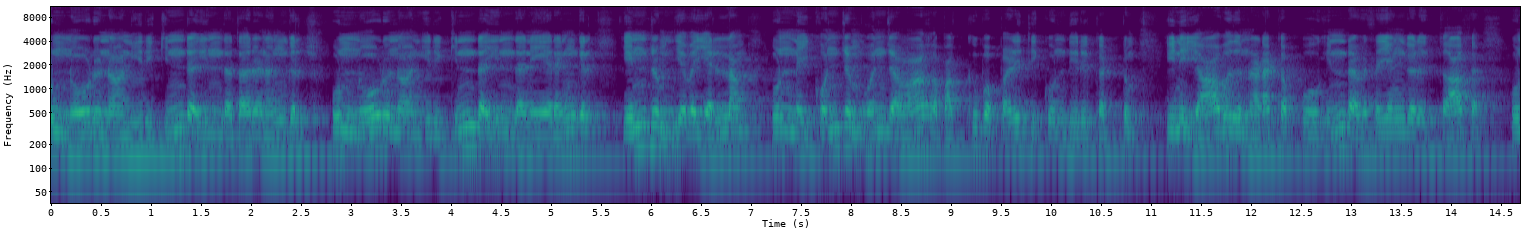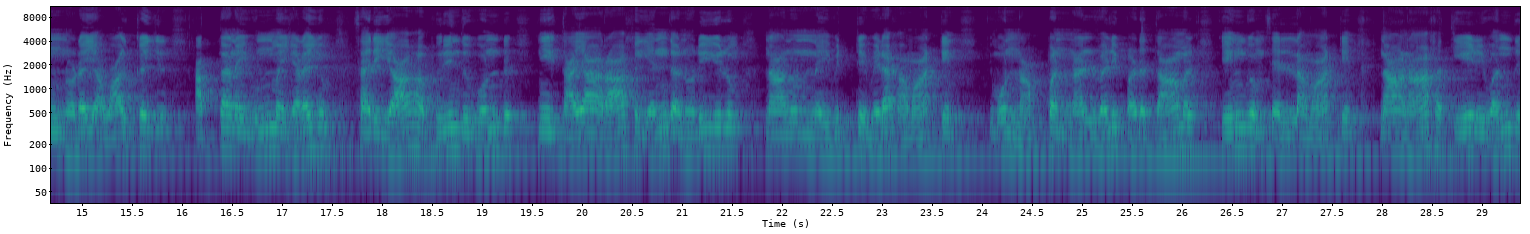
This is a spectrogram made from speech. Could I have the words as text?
உன்னோடு நான் இருக்கின்ற இந்த தருணங்கள் உன்னோடு நான் இருக்கின்ற இந்த நேரங்கள் என்றும் இவையெல்லாம் உன்னை கொஞ்சம் கொஞ்சமாக பக்குவப்படுத்தி கொண்டிருக்கட்டும் இனி யாவது நடக்கப் போகின்ற விஷயங்களுக்காக உன்னுடைய வாழ்க்கையில் அத்தனை உண்மைகளையும் சரியாக புரிந்து கொண்டு நீ தயாராக எந்த நொடியிலும் நான் உன்னை விட்டு விலக மாட்டேன். உன் அப்பன் நல்வழிப்படுத்தாமல் எங்கும் செல்ல மாட்டேன். நானாக தேடி வந்து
